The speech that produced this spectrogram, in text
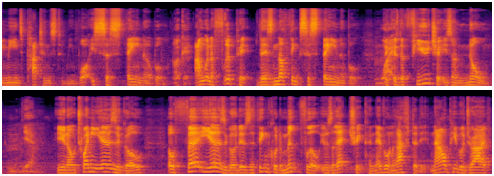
sustainability means patterns to me. What is sustainable? Okay. I'm gonna flip it. There's nothing sustainable Why? because the future is unknown. Yeah. You know, 20 years ago, or 30 years ago, there was a thing called a milk float. It was electric and everyone laughed at it. Now people drive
